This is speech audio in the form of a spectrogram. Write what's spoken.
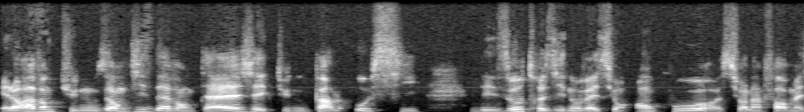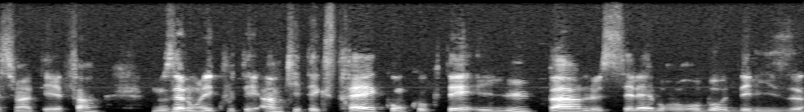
Et alors, avant que tu nous en dises davantage et que tu nous parles aussi des autres innovations en cours sur l'information à TF1, nous allons écouter un petit extrait concocté et lu par le célèbre robot d'Élise.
